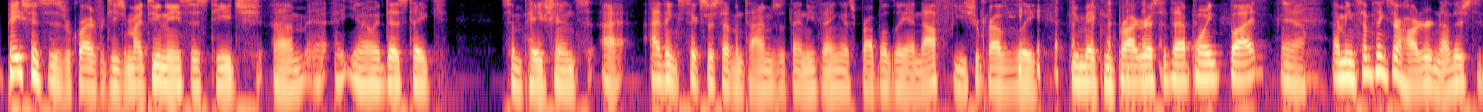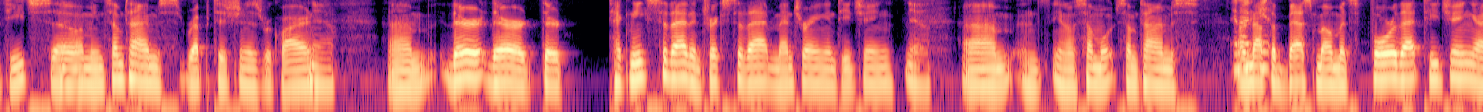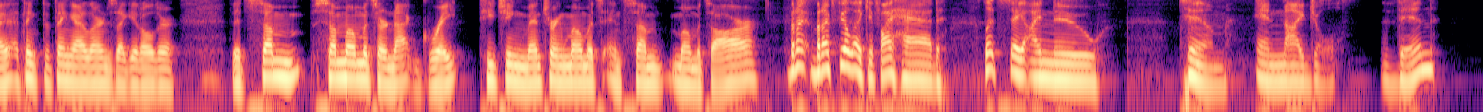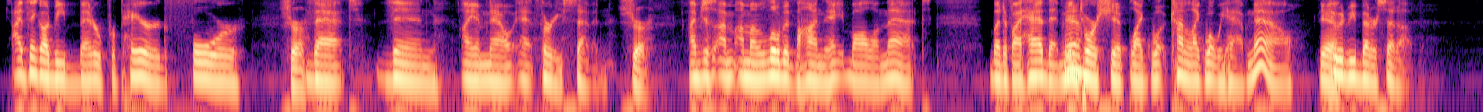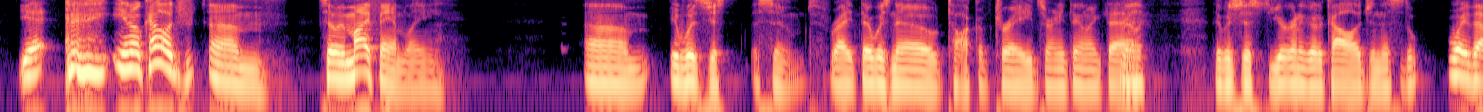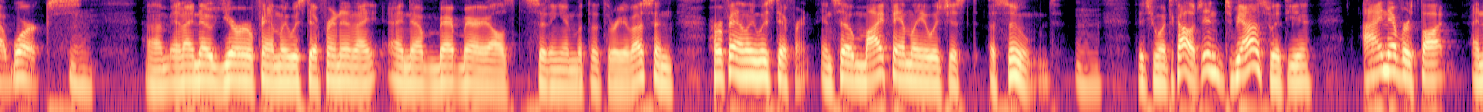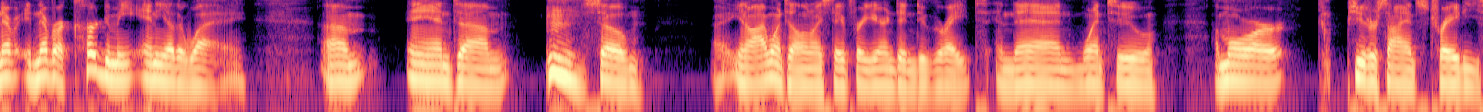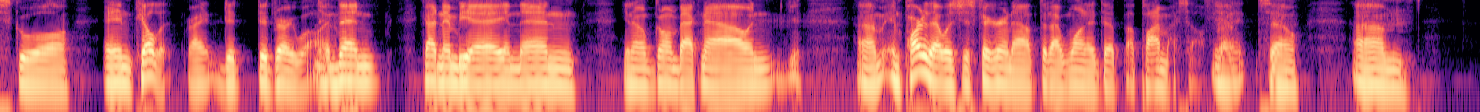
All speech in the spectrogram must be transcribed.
patience is required for teaching. My two nieces teach. Um, uh, you know, it does take some patience. I I think six or seven times with anything is probably enough. You should probably be making progress at that point. But Yeah, I mean, some things are harder than others to teach. So I mean, sometimes repetition is required. yeah, Um, there there are there are techniques to that and tricks to that, mentoring and teaching. yeah. Um, and you know, some sometimes And are I- not the best moments for that teaching. I, I think the thing I learned as I get older that some some moments are not great teaching mentoring moments, and some moments are. But I, but I feel like if I had, let's say I knew Tim and Nigel, then I think I'd be better prepared for Sure, that than I am now at 37. sure. I'm just I'm I'm a little bit behind the eight ball on that. But if I had that mentorship, like what kind of like what we have now, Yeah. it would be better set up. Yeah, you know, college. Um, so in my family, um, it was just assumed, right? There was no talk of trades or anything like that. Really? It was just you're going to go to college, and this is the way that works. Um, and I know your family was different, and I I know Mar- Mariel's sitting in with the three of us, and her family was different. And so my family it was just assumed that you went to college. And to be honest with you, I never thought I never it never occurred to me any other way. Um, and um, so uh, you know, I went to Illinois State for a year and didn't do great, and then went to a more computer science tradey school and killed it. Right, did did very well, and then got an MBA, and then you know going back now, and um, and part of that was just figuring out that I wanted to apply myself. Yeah. Right, so um,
